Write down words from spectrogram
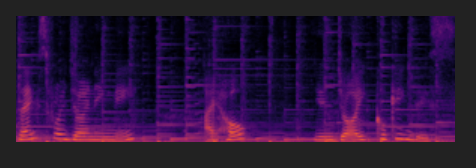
Thanks for joining me. I hope you enjoy cooking this.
